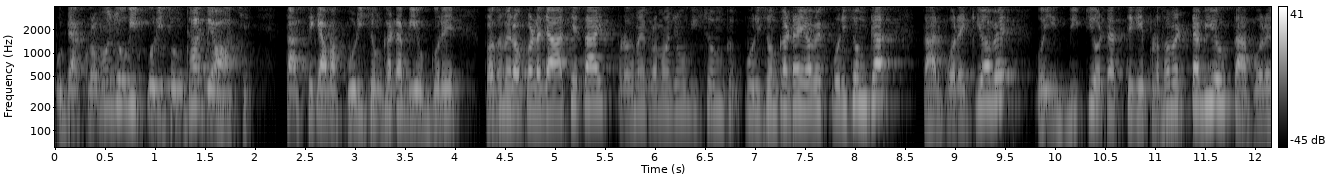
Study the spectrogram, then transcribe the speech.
ওটা ক্রমযৌগিক পরিসংখ্যা দেওয়া আছে। তার থেকে আমার পরিসংখ্যাটা বিয়োগ করে প্রথমের অঙ্কটা যা আছে তাই। প্রথমে ক্রমযৌগিক সংখ্যা, পরিসংখ্যাটাই হবে পরিসংখ্যা। তারপরে কি হবে? ওই দ্বিতীয়টার থেকে প্রথমেরটা বিয়োগ, তারপরে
